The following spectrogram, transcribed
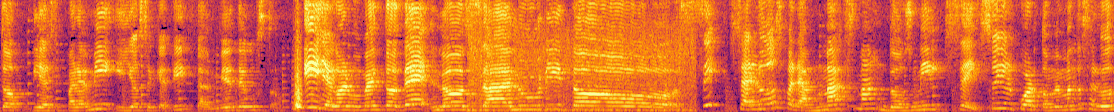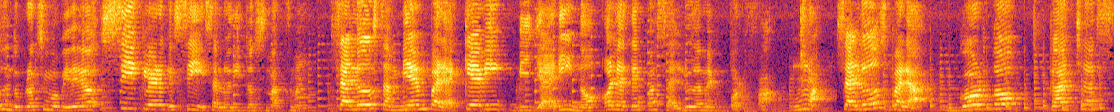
top 10 para mí, y yo sé que a ti también te gustó. Y llegó el momento de los saluditos. Sí, saludos para Maxman 2006. Soy el cuarto, ¿me manda saludos en tu próximo video? Sí, claro que sí, saluditos Maxman. Saludos también para Kevin Villarino. Hola Tefa, salúdame porfa. Saludos para Gordo cachas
